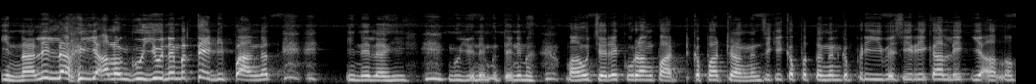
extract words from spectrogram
Innalillahi ya Allah guyune meteni banget. Innalillahi guyune meteni ma- mau jere kurang pad kepadangan siki kepetengan kepriwe siri kalik ya Allah.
